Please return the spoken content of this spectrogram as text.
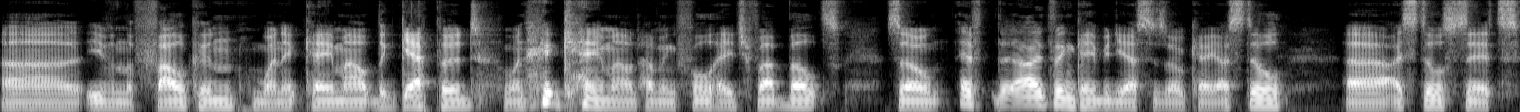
Uh, even the Falcon when it came out, the Gepard when it came out, having full HVAP belts. So if the, I think APDS is okay, I still uh, I still sit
